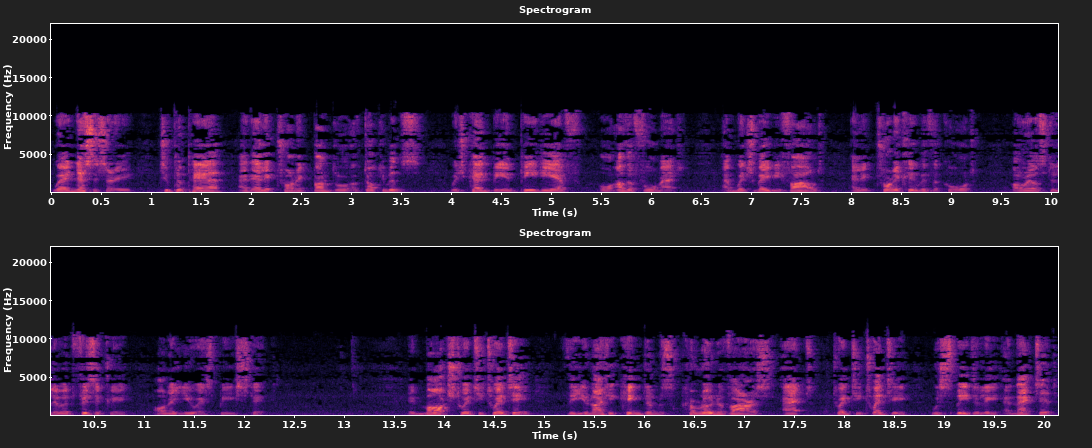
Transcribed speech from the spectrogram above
where necessary, to prepare an electronic bundle of documents, which can be in PDF or other format, and which may be filed electronically with the court or else delivered physically on a USB stick. In March 2020, the United Kingdom's Coronavirus Act 2020 was speedily enacted,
